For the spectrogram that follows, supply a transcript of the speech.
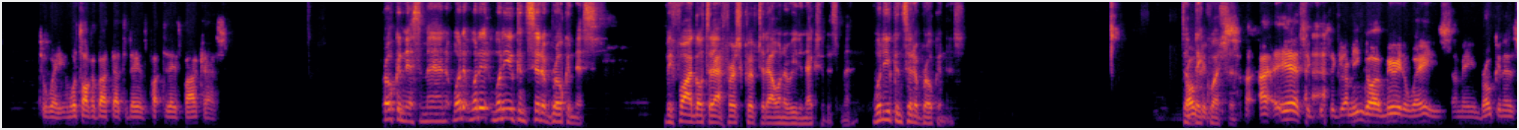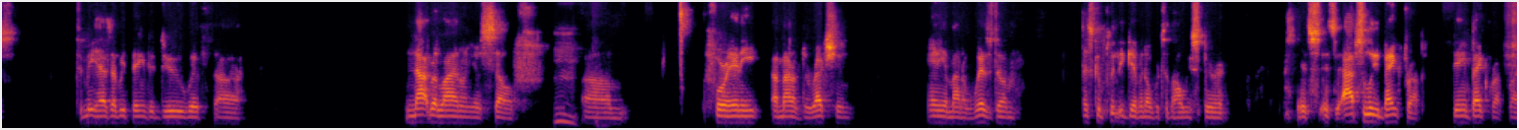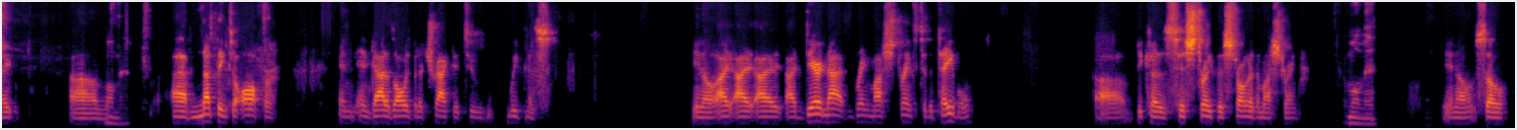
to wait, and we'll talk about that today in today's podcast. Brokenness, man. What what what do you consider brokenness? Before I go to that first scripture that I want to read in Exodus, man, what do you consider brokenness? It's a big question. I, yeah, it's a, it's a, I mean, you can go a myriad of ways. I mean, brokenness to me has everything to do with uh, not relying on yourself mm. um, for any amount of direction, any amount of wisdom. It's completely given over to the Holy Spirit it's it's absolutely bankrupt, being bankrupt, right? Um, oh, I have nothing to offer, and and God has always been attracted to weakness. You know, I I I, I dare not bring my strength to the table uh, because His strength is stronger than my strength. Come on, man. You know, so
